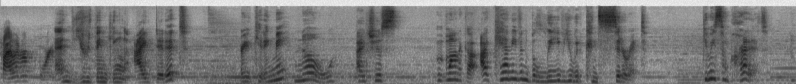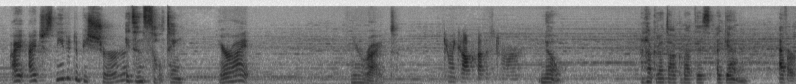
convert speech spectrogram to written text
file a report. And you're thinking I did it? Are you kidding me? No, I just. Monica, I can't even believe you would consider it. Give me some credit. I, I just needed to be sure. It's insulting. You're right. You're right. Can we talk about this tomorrow? No. I'm not gonna talk about this again. Ever.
